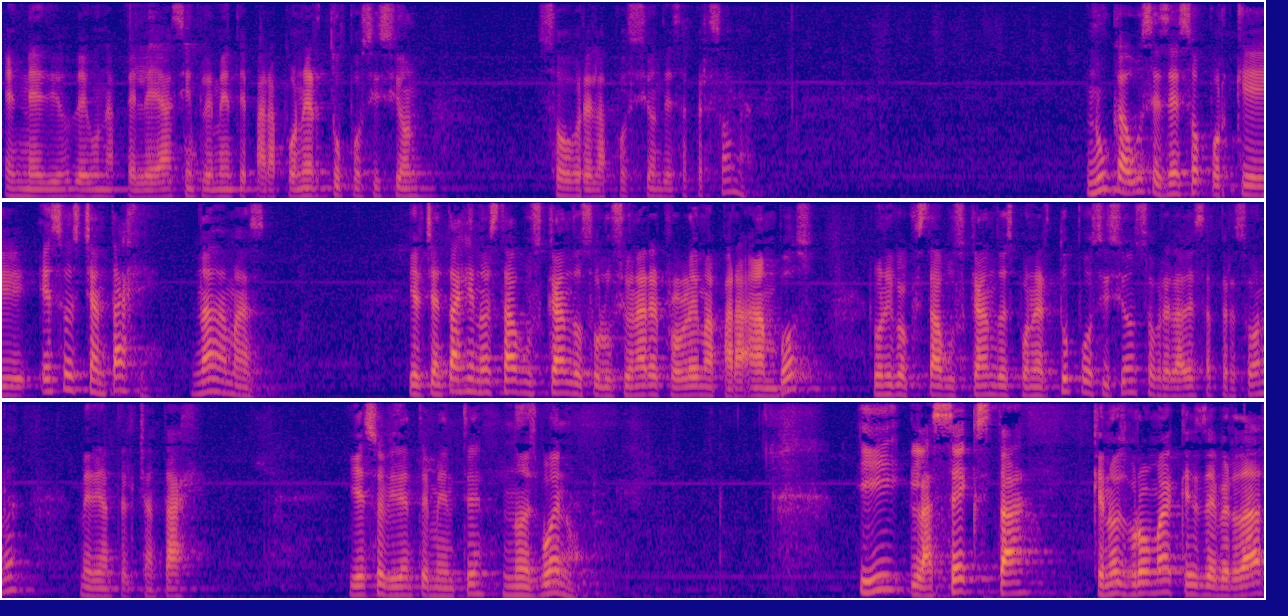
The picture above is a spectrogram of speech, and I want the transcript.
en medio de una pelea simplemente para poner tu posición sobre la posición de esa persona. Nunca uses eso porque eso es chantaje, nada más. Y el chantaje no está buscando solucionar el problema para ambos, lo único que está buscando es poner tu posición sobre la de esa persona mediante el chantaje. Y eso evidentemente no es bueno. Y la sexta, que no es broma, que es de verdad,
